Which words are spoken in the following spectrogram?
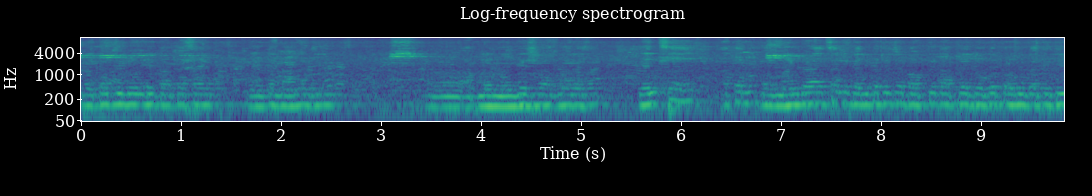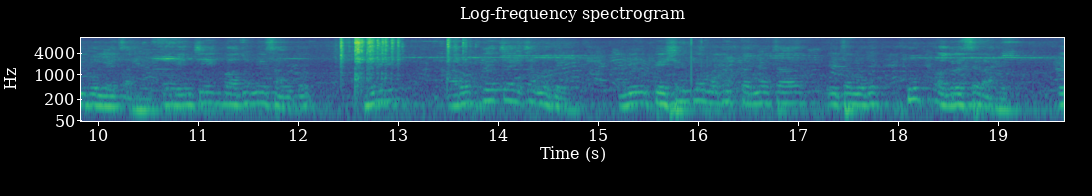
प्रतापजी लोंढे काकासाहेब यांचा नानाजी आपलं मंगेश वाघमारे यांचं आता मंडळाचं आणि गणपतीच्या बाबतीत आपले दोघं प्रमुख अतिथी बोललेच आहे तर यांची एक बाजू मी सांगतो. हे आरोग्याच्या याच्यामध्ये आणि पेशंटला मदत करण्याच्या याच्यामध्ये खूप अग्रेसर आहे. तर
